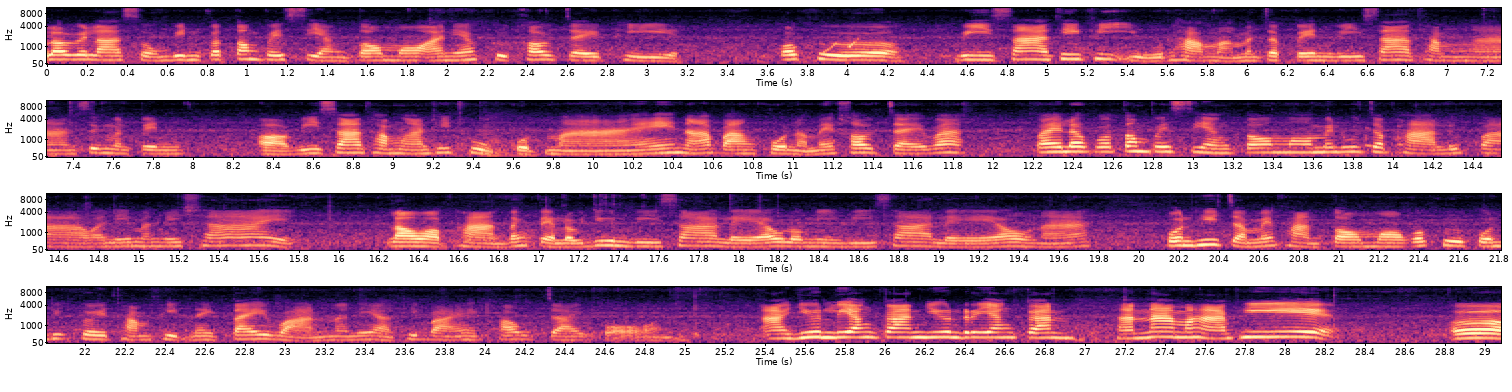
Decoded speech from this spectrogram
แล้วเวลาส่งบินก็ต้องไปเสี่ยงตอมออันนี้คือเข้าใจผิดก็คือวีซ่าที่พี่อิ๋วทำอะมันจะเป็นวีซ่าทำงาน ซึ่งมันเป็นเอ่อวีซ่าทำงานที่ถูกกฎหมายนะ บางคนอะไม่เข้าใจว่า ไปแล้วก็ต้องไปเสี่ยงตอมอไม่รู้จะผ่านหรือเปล่า อันนี้มันไม่ใช่ เราอะผ่านตั้งแต่เรายื่นวีซ่าแล้วเรามีวีซ่าแล้วนะ คนที่จะไม่ผ่านตอมอก็คือคนที่เคยทำผิดในไต้หวันนะนี่อธิบายให้เข้าใจก่อนอะยืนเรียงกันยืนเรียงกันหันหน้ามาหาพี่ เออ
